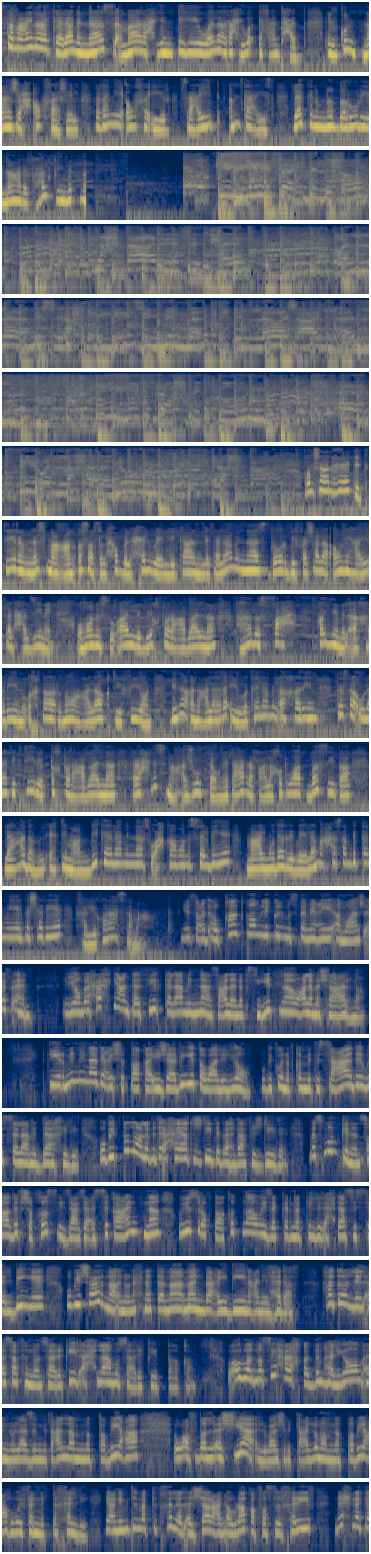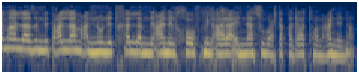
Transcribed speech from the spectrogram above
مستمعينا كلام الناس ما رح ينتهي ولا رح يوقف عند حد. إن كنت ناجح أو فاشل غني أو فقير سعيد أم تعيس لكن من الضروري نعرف هل قيمتنا ومشان هيك كتير بنسمع عن قصص الحب الحلوة اللي كان لكلام الناس دور بفشلها أو نهايتها الحزينة. وهون السؤال اللي بيخطر عبالنا هل الصح قيم الآخرين واختار نوع علاقتي فيهم؟ بناء على رأي وكلام الآخرين تساؤلات كتيرة بتخطر عبالنا رح نسمع أجوبتها ونتعرف على خطوات بسيطة لعدم الاهتمام بكلام الناس وأحكامهم السلبية. مع المدربة لما حسن بالتنمية البشرية خليكن على السمع يسعد أوقاتكم لكل مستمعي أمواج إف إم. اليوم رح أحكي عن تأثير كلام الناس على نفسيتنا وعلى مشاعرنا. كتير مننا بيعيش بطاقة إيجابية طوال اليوم وبيكون بقمة السعادة والسلام الداخلي وبيطلع لبدء حياة جديدة بأهداف جديدة. بس ممكن نصادف شخص يزعزع الثقة عندنا ويسرق طاقتنا ويذكرنا بكل الأحداث السلبية وبيشعرنا أنه نحن تماما بعيدين عن الهدف. هدول للأسف هنن سارقي الأحلام وسارقي الطاقة. وأول نصيحة رح قدمها اليوم أنه لازم نتعلم من الطبيعة وأفضل الأشياء الواجب تعلمها من الطبيعة هو فن التخلي. يعني مثل ما بتتخلى الأشجار عن أوراقها بفصل الخريف نحن كمان لازم نتعلم أنه نتخلى عن الخوف من آراء الناس ومعتقداتهم عننا.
